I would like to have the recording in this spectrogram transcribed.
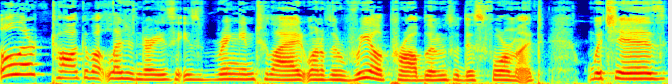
all our talk about legendaries is bringing to light one of the real problems with this format, which is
